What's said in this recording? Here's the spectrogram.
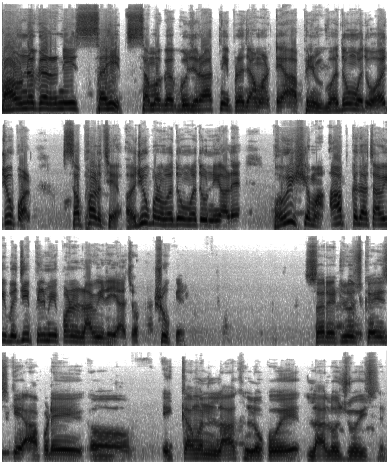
ભાવનગરની સહિત સમગ્ર ગુજરાતની પ્રજા માટે આ ફિલ્મ વધુ વધુ હજુ પણ સફળ છે. હજુ પણ વધુમાં વધુ નિહાળે. ભવિષ્યમાં આપ કદાચ આવી બધી ફિલ્મી પણ લાવી રહ્યા છો. શું કે સર, એટલું જ કહીશ કે આપણે એકાવન લાખ લોકોએ લાલો જોઈ છે.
